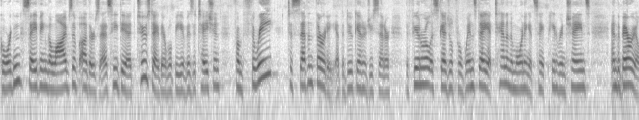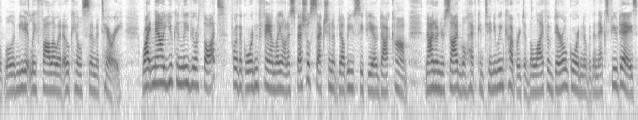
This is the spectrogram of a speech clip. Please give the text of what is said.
Gordon saving the lives of others as he did. Tuesday, there will be a visitation from 3 to 7.30 at the Duke Energy Center. The funeral is scheduled for Wednesday at 10 in the morning at St. Peter in Chains, and the burial will immediately follow at Oak Hill Cemetery. Right now, you can leave your thoughts for the Gordon family on a special section of WCPO.com. Nine on your side will have continuing coverage of the life of Daryl Gordon over the next few days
